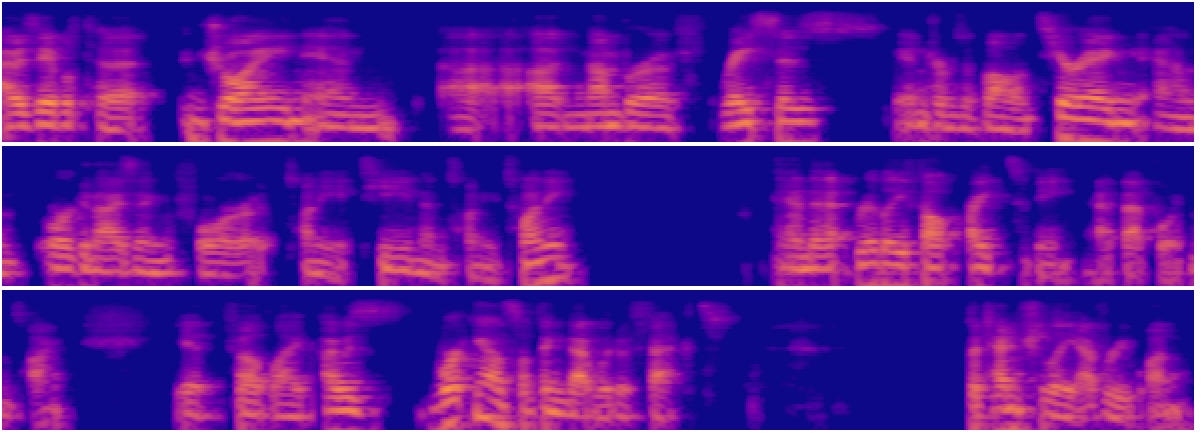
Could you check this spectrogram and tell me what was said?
I was able to join in uh, a number of races in terms of volunteering and organizing for 2018 and 2020. And that really felt right to me at that point in time. It felt like I was working on something that would affect potentially everyone,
